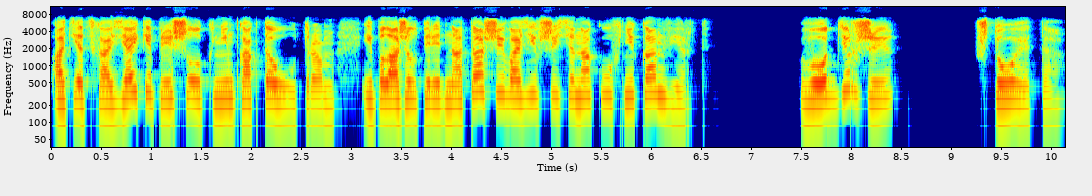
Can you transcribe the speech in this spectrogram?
отец хозяйки пришел к ним как-то утром и положил перед Наташей, возившейся на кухне, конверт. «Вот, держи». «Что это?»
